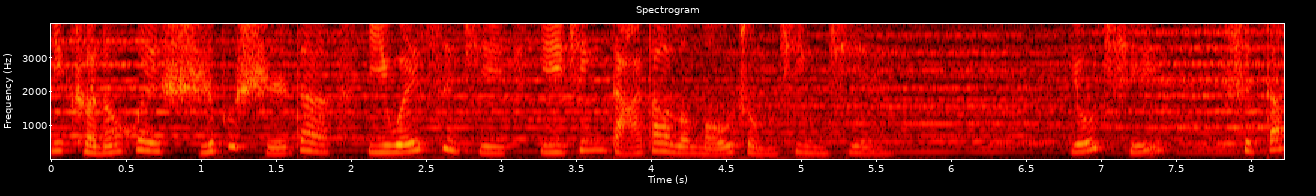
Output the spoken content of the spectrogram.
你可能会时不时的以为自己已经达到了某种境界，尤其。是当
